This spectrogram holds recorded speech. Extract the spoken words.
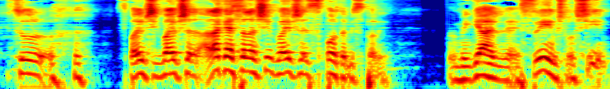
בקיצור, מספרים שכבר אי אפשר, רק עשר אנשים כבר אי אפשר לספור את המספרים. מגיע ל-20, 30,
